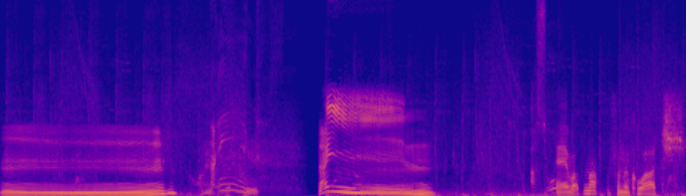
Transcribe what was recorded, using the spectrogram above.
Hm. Nein! Nein! Ach so, Ey, was machst du für eine Quatsch?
